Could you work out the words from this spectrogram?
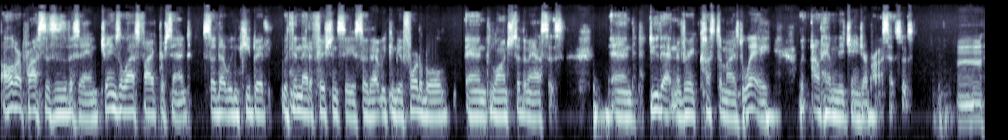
all of our processes the same change the last 5% so that we can keep it within that efficiency so that we can be affordable and launch to the masses and do that in a very customized way without having to change our processes. Mm.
